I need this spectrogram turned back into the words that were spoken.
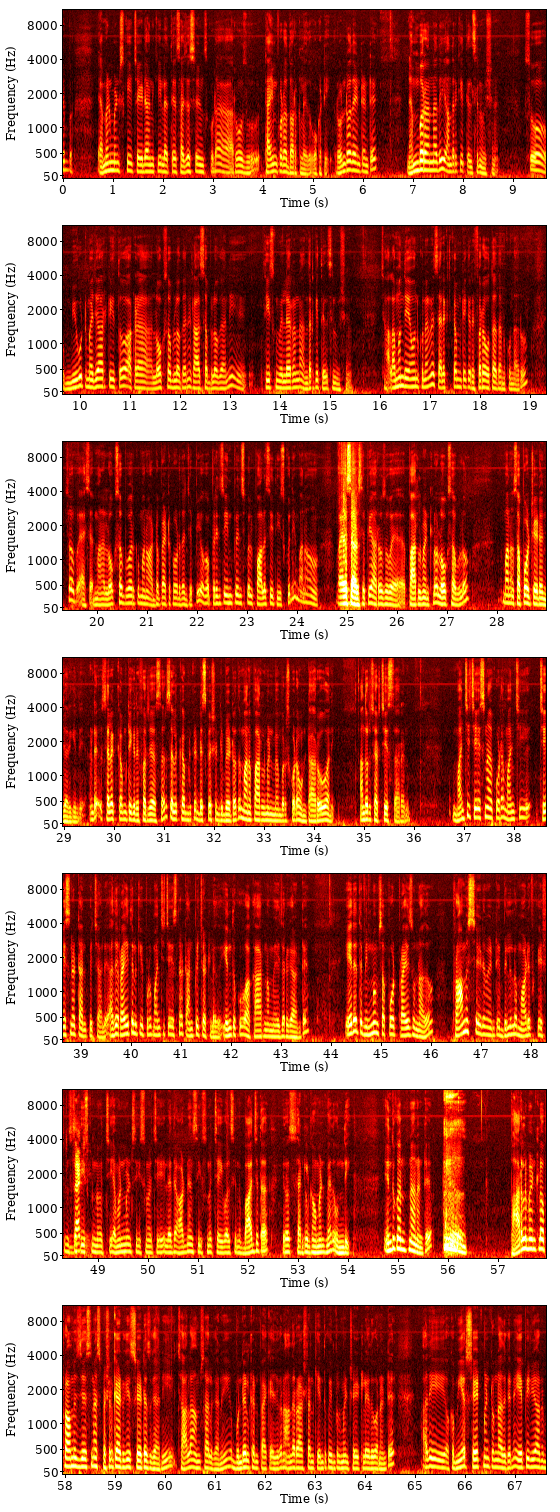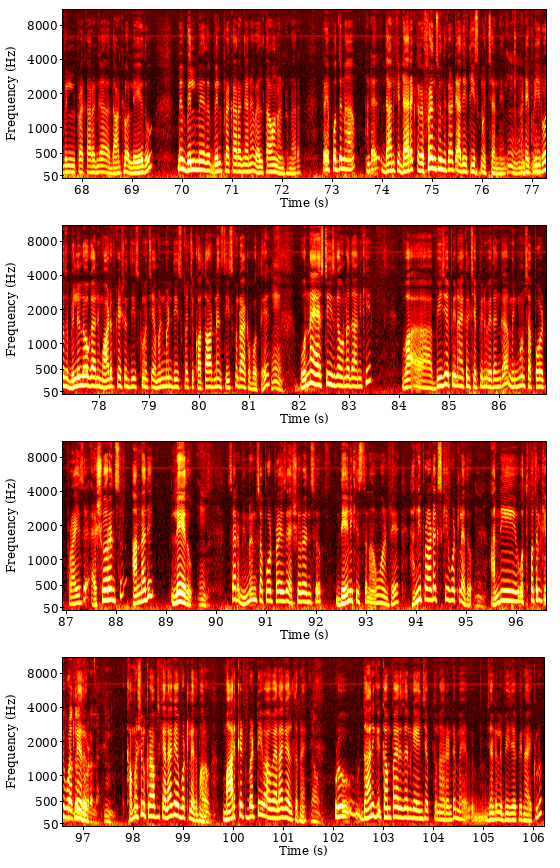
అమెండ్మెంట్స్కి చేయడానికి లేకపోతే సజెషన్స్ కూడా ఆ రోజు టైం కూడా దొరకలేదు ఒకటి. రెండోది ఏంటంటే నెంబర్ అన్నది అందరికీ తెలిసిన విషయమే. సో మ్యూట్ మెజారిటీతో అక్కడ లోక్సభలో కానీ రాజ్యసభలో కానీ తీసుకుని వెళ్ళారని అందరికీ తెలిసిన విషయం. చాలామంది ఏమనుకున్నారు సెలెక్ట్ కమిటీకి రిఫర్ అవుతుంది అనుకున్నారు. సో మన లోక్సభ వరకు మనం అడ్డపెట్టకూడదని చెప్పి ఒక ప్రిన్స్ ఇన్ ప్రిన్సిపల్ పాలసీ తీసుకుని మనం వైఎస్ఆర్సీపీ ఆ రోజు పార్లమెంట్లో లోక్సభలో మనం సపోర్ట్ చేయడం జరిగింది. అంటే సెలెక్ట్ కమిటీకి రిఫర్ చేస్తారు. సెలెక్ట్ కమిటీకి డిస్కషన్ డిబేట్ అవుతుంది మన పార్లమెంట్ మెంబర్స్ కూడా ఉంటారు అని అందరూ చర్చిస్తారని. మంచి చేసినా కూడా మంచి చేసినట్టు అనిపించాలి. అది రైతులకి ఇప్పుడు మంచి చేసినట్టు అనిపించట్లేదు. ఎందుకు? ఆ కారణం మేజర్గా అంటే ఏదైతే మినిమం సపోర్ట్ ప్రైస్ ఉన్నదో ప్రామిస్ చేయడం ఏంటి? బిల్లులో మాడిఫికేషన్స్. తీసుకుని వచ్చి అమెండ్మెంట్స్ తీసుకుని వచ్చి లేదా ఆర్డినెన్స్ తీసుకుని వచ్చి చేయవలసిన బాధ్యత ఈరోజు సెంట్రల్ గవర్నమెంట్ మీద ఉంది. ఎందుకు అంటున్నానంటే పార్లమెంట్లో ప్రామిస్ చేసిన స్పెషల్ కేటగిరీ స్టేటస్ కానీ చాలా అంశాలు కానీ బుండెల్ఖండ్ ప్యాకేజ్ కానీ ఆంధ్ర రాష్ట్రానికి ఎందుకు ఇంప్లిమెంట్ చేయట్లేదు అని అంటే అది ఒక మియర్ స్టేట్మెంట్ ఉన్నది కానీ ఏపీఆర్ బిల్ ప్రకారంగా దాంట్లో లేదు. మేము బిల్ మీద బిల్ ప్రకారంగానే వెళ్తామని అంటున్నారు. రేపొద్దున అంటే దానికి డైరెక్ట్ రిఫరెన్స్ ఉంది కాబట్టి అది తీసుకుని వచ్చాను నేను. అంటే ఇప్పుడు ఈ రోజు బిల్లులో కానీ మాడిఫికేషన్ తీసుకుని వచ్చి అమెండ్మెంట్ తీసుకుని వచ్చి కొత్త ఆర్డినెన్స్ తీసుకుని రాకపోతే ఉన్న ఎస్టీస్గా ఉన్నదానికి వా బీజేపీ నాయకులు చెప్పిన విధంగా మినిమం సపోర్ట్ ప్రైస్ అష్యూరెన్స్ అన్నది లేదు. సరే మినిమం సపోర్ట్ ప్రైస్ అష్యూరెన్స్ దేనికి ఇస్తున్నాము అంటే అన్ని ప్రోడక్ట్స్కి ఇవ్వట్లేదు. అన్ని ఉత్పత్తులకి ఇవ్వట్లేదు. కమర్షియల్ క్రాప్స్కి ఎలాగే ఇవ్వట్లేదు మనం. మార్కెట్ బట్టి అవి ఎలాగే వెళ్తున్నాయి. ఇప్పుడు దానికి కంపారిజన్గా ఏం చెప్తున్నారంటే మే జనరల్ బీజేపీ నాయకులు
